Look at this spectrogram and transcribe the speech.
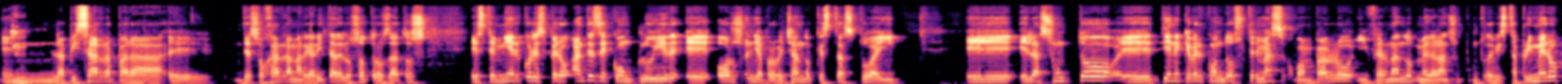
en, la pizarra para eh, deshojar la margarita de los otros datos este miércoles, pero antes de concluir, Orson, y aprovechando que estás tú ahí, el asunto tiene que ver con dos temas. Juan Pablo y Fernando me darán su punto de vista. Primero,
